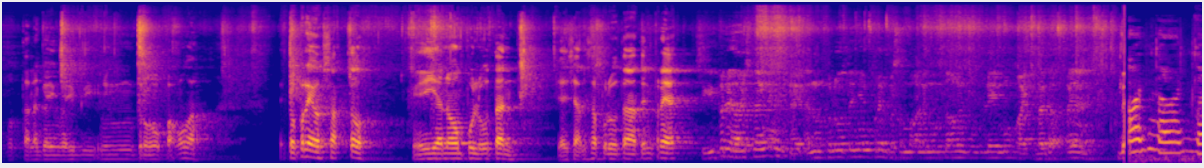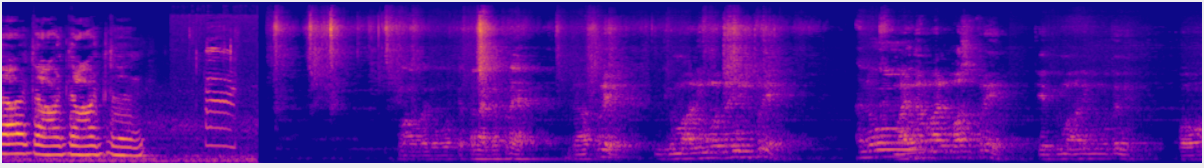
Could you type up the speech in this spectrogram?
Ako talaga yung kaibigan yung tropa ko ah. Ito pre, oh, sakto. May ano ang pulutan. Yan siya sa pulutan natin pre ah. Sige pre, ayos lang yan. Kahit anong pulutan yan pre, basta makalimutan ko yung problema mo, kahit baga pa yan. Makakalungkot ka talaga pre ah. Kaya pre, hindi ko makalimutan yun pre. Anong... Mahal na mahal ko kasi pre. Kaya hindi ko makalimutan eh. Oo.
